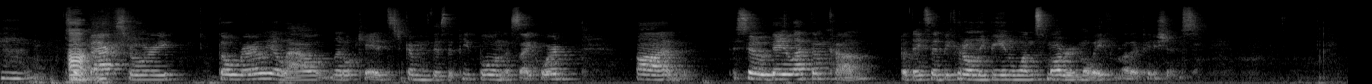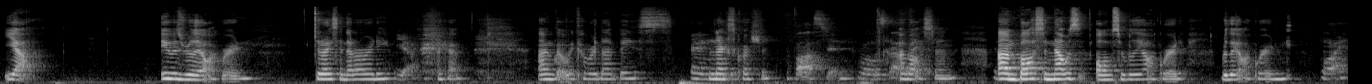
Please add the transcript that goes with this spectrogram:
So um, backstory, they'll rarely allow little kids to come visit people in the psych ward. Um, so they let them come, but they said we could only be in one small room away from other patients. Yeah. It was really awkward. Did I say that already? Yeah. Okay. I'm glad we covered that base. And Next question. Boston. What was that? Uh, like? Boston. Um, Boston. That was also really awkward. Really awkward. Why?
